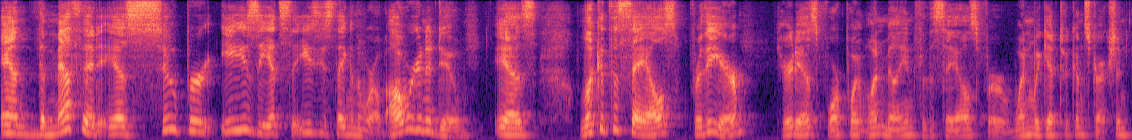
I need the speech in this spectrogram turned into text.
And the method is super easy, it's the easiest thing in the world. All we're going to do is look at the sales for the year here it is, 4.1 million for the sales for when we get to construction.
